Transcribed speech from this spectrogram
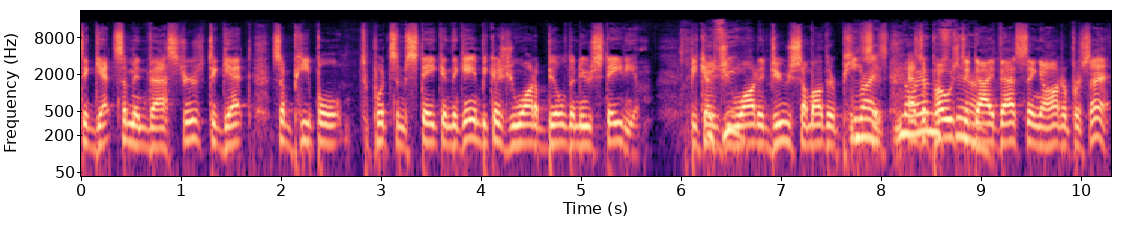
to get some investors, to get some people to put some stake in the game because you want to build a new stadium because you, you, want to do some other pieces right. no, as opposed to divesting 100%.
